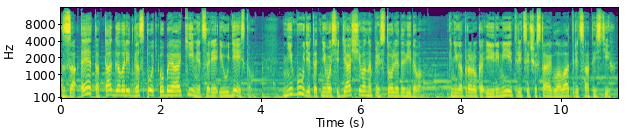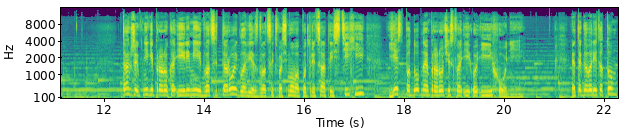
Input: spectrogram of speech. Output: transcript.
«За это так говорит Господь об Иоакиме, царе Иудейском, не будет от него сидящего на престоле Давидовом». Книга пророка Иеремии, 36 глава, 30 стих. Также в книге пророка Иеремии 22 главе с 28 по 30 стихи есть подобное пророчество и о Иехонии – это говорит о том,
